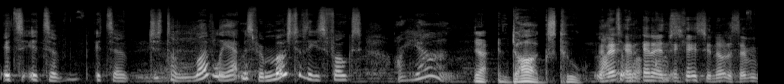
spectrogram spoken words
it's it's a it's a just a lovely atmosphere. Most of these folks are young. yeah, and dogs too. And, Lots and, of- and, of in, in case you notice, every,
